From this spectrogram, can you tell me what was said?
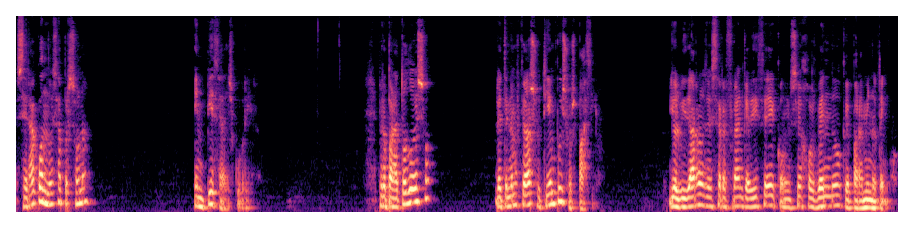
será cuando esa persona empiece a descubrir. Pero para todo eso le tenemos que dar su tiempo y su espacio. Y olvidarnos de ese refrán que dice consejos vendo que para mí no tengo.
